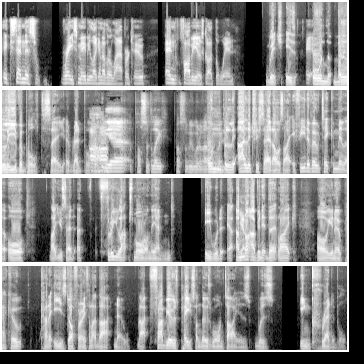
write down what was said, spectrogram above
extend this race maybe like another lap or two, and Fabio's got the win. which is Yeah. unbelievable to say at Red Bull. Uh-huh. Yeah, possibly, possibly would have had. the. Unbelievable. I literally said, I was like, if he'd have overtaken Miller, or like you said, a, three laps more on the end, he would. I'm Yep. not having it that like, oh, you know, Pecco kind of eased off or anything like that. No, like Fabio's pace on those worn tires was incredible,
